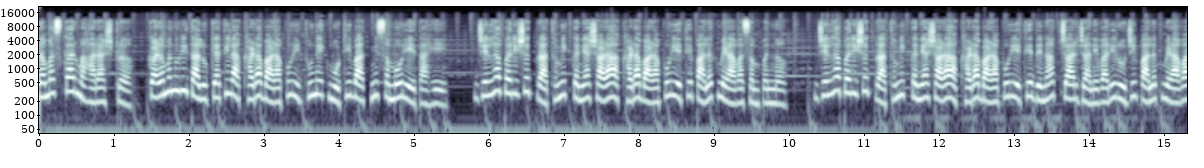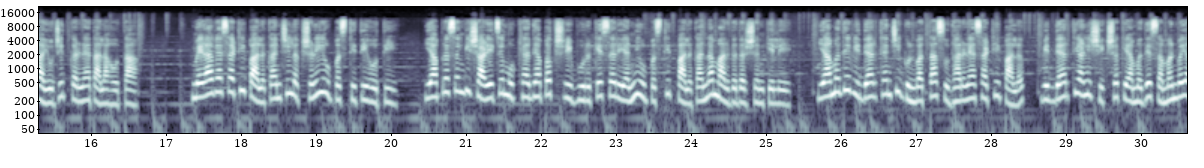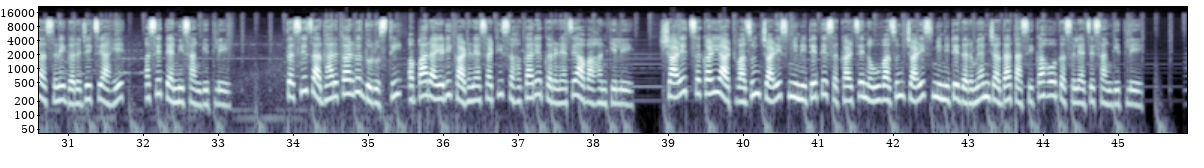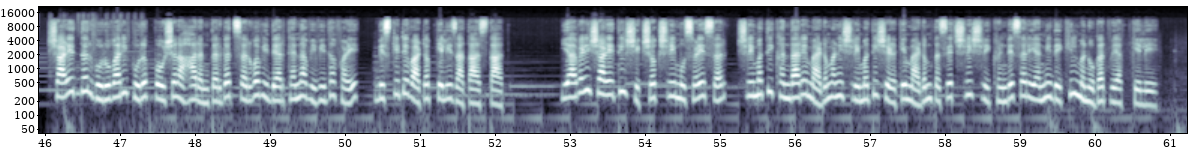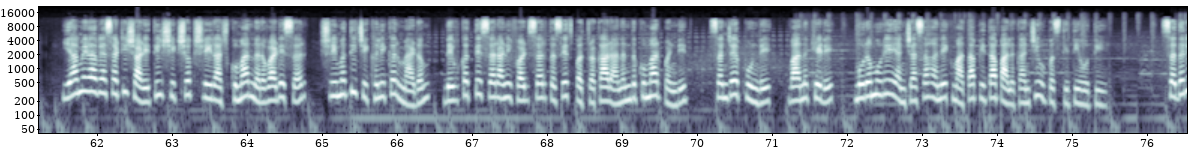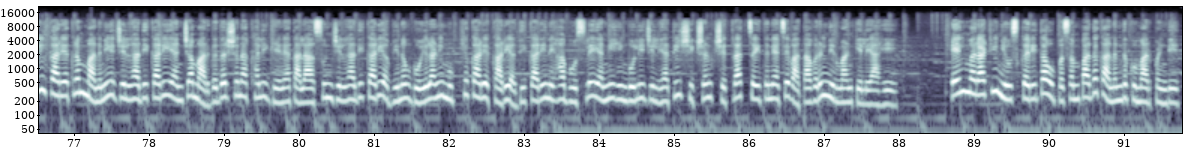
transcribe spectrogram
नमस्कार महाराष्ट्र. कळमनुरी तालुक्यातील आखाडा बाळापूर इथून एक मोठी बातमी समोर येत आहे. जिल्हा परिषद प्राथमिक कन्या शाळा आखाडा बाळापूर येथे पालक मेळावा संपन्न. जिल्हा परिषद प्राथमिक कन्या शाळा आखाडा बाळापूर येथे दिनांक चार जानेवारी रोजी पालक मेळावा आयोजित करण्यात आला होता. मेळाव्यासाठी पालकांची लक्षणीय उपस्थिती होती. याप्रसंगी शाळेचे मुख्याध्यापक श्री बुरके सर यांनी उपस्थित पालकांना मार्गदर्शन केले. यामध्ये विद्यार्थ्यांची गुणवत्ता सुधारण्यासाठी पालक विद्यार्थी आणि शिक्षक यामध्ये समन्वय असणे गरजेचे आहे असे त्यांनी सांगितले. तसेच आधार कार्ड दुरुस्ती अपार आयडी काढण्यासाठी सहकार्य करण्याचे आवाहन केले. शाळेत सकाळी आठ वाजून चाळीस मिनिटे ते सकाळचे नऊ वाजून चाळीस मिनिटे दरम्यान जादा तासिका होत असल्याचे सांगितले. शाळेत दर गुरुवारी पूरक पोषण आहार अंतर्गत सर्व विद्यार्थ्यांना विविध फळे बिस्किटे वाटप केली जाता असतात. यावेळी शाळेतील शिक्षक श्री मुसळे सर श्रीमती खंदारे मॅडम आणि श्रीमती शेळके मॅडम तसेच श्री श्रीखंडे सर यांनी देखील मनोगत व्यक्त केले. या मेळाव्यासाठी शाळेतील शिक्षक Shri Rajkumar Narwade sir Shrimati Chikhalikar madam Devkatte sir आणि फड सर तसेच पत्रकार आनंदकुमार पंडित संजय पुंडे वानखेडे मुरमुरे यांच्यासह अनेक माता पिता पालकांची उपस्थिती होती. सदरील कार्यक्रम माननीय जिल्हाधिकारी यांच्या मार्गदर्शनाखाली घेण्यात आला असून जिल्हाधिकारी अभिनव गोयल आणि मुख्य कार्यकारी अधिकारी नेहा भोसले यांनी हिंगोली जिल्ह्यातील शिक्षण क्षेत्रात चैतन्याचे वातावरण निर्माण केले आहे. एन मराठी न्यूज करिता उपसंपादक आनंदकुमार पंडित.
